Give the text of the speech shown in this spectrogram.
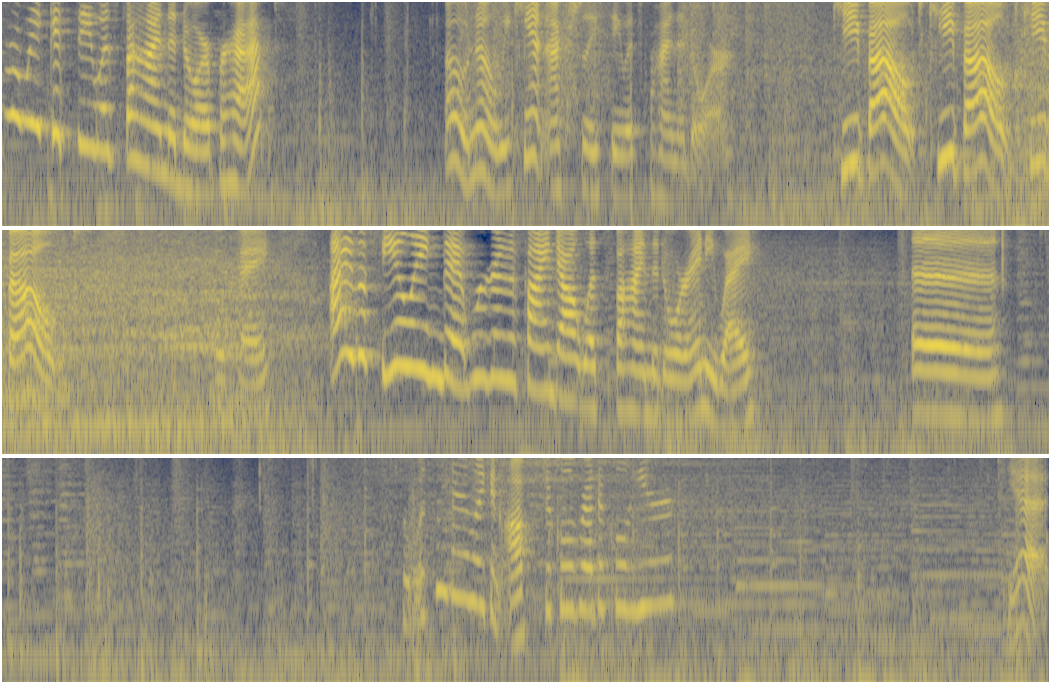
Or we could see what's behind the door, perhaps. Oh no, we can't actually see what's behind the door. Keep out, keep out, keep out. Okay. I have a feeling that we're gonna find out what's behind the door anyway. Uh, But wasn't there like an obstacle reticle here? Yes.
